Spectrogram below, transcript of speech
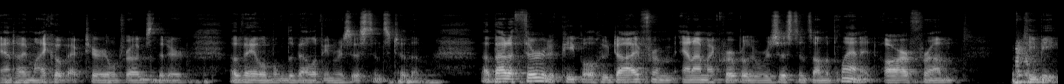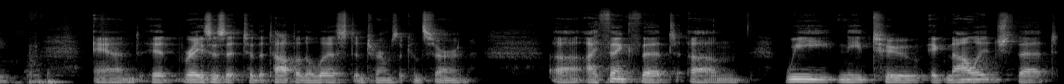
antimycobacterial drugs that are available, developing resistance to them. About a third of people who die from antimicrobial resistance on the planet are from TB. And it raises it to the top of the list in terms of concern. Uh, I think that um, we need to acknowledge that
